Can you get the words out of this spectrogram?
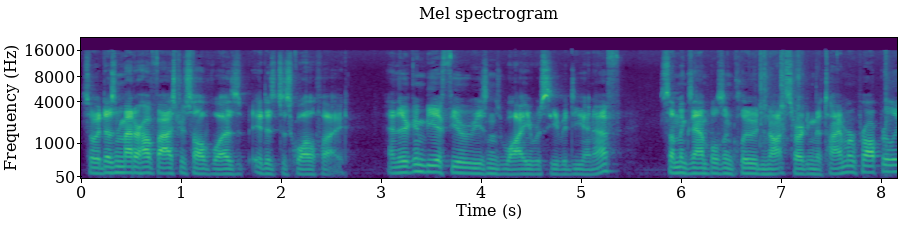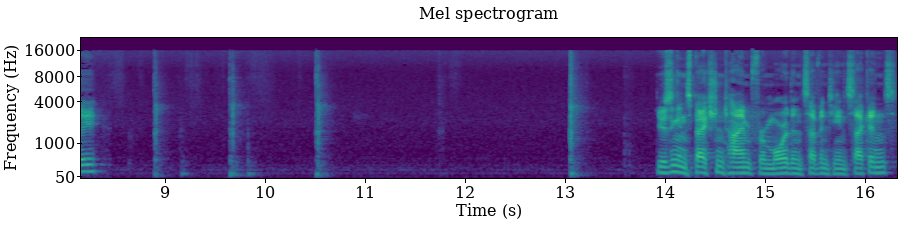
So it doesn't matter how fast your solve was, it is disqualified. And there can be a few reasons why you receive a DNF. Some examples include not starting the timer properly, using inspection time for more than 17 seconds,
